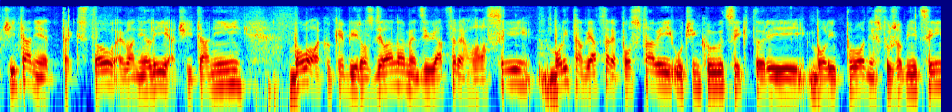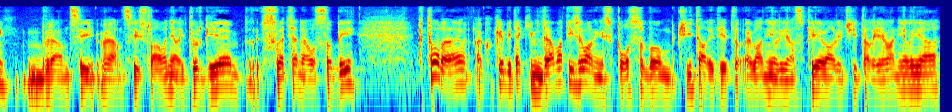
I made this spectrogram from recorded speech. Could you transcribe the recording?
čítanie textov, evanelí a čítaní bolo ako keby rozdelené medzi viaceré hlasy. Boli tam viaceré postavy, účinkujúci, ktorí boli pôvodne služobníci v rámci, v rámci slávenia liturgie, svetené osoby, ktoré ako keby takým dramatizovaným spôsobom čítali tieto evanielia, spievali, čítali evanielia.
